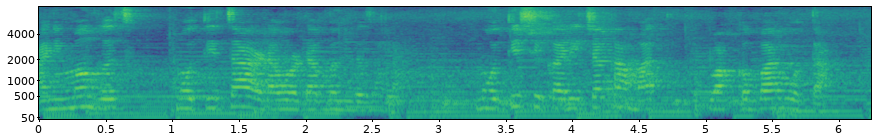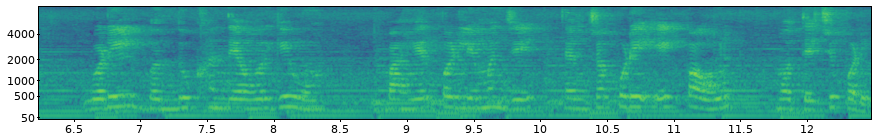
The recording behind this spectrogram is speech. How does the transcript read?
आणि मगच मोतीचा आरडाओरडा बंद झाला. मोती शिकारीच्या कामात वाकबार होता. वडील बंदूक खांद्यावर घेऊन बाहेर पडले म्हणजे त्यांच्या पुढे एक पाऊल मोत्याचे पडे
